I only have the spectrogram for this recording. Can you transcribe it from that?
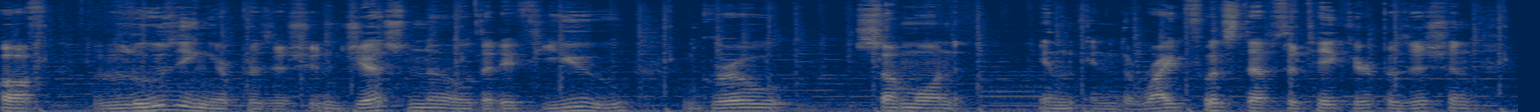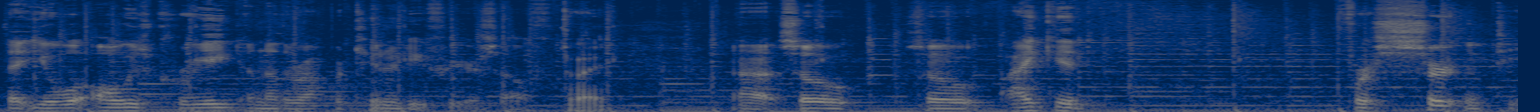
of losing your position. Just know that if you grow someone in, in the right footsteps to take your position, that you will always create another opportunity for yourself. Right. Uh, so so I could, for certainty,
